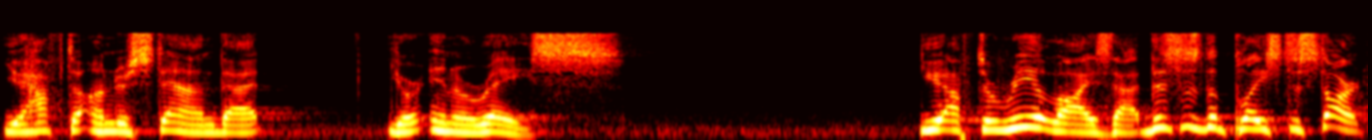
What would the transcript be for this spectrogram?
you have to understand that you're in a race. You have to realize that. This is the place to start.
